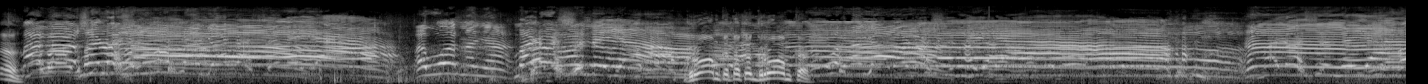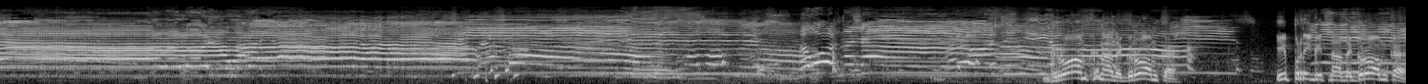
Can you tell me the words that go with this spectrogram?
Э, Мороженое! Мороженое! Громко, только громко. Громко надо, громко. И прыгать надо громко.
